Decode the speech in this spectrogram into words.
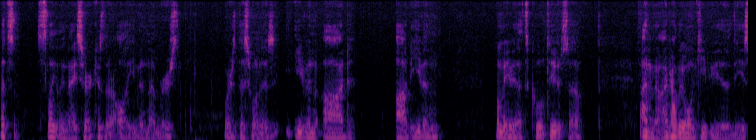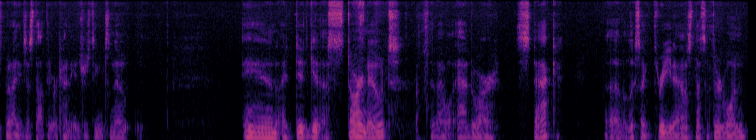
That's slightly nicer because they're all even numbers. Whereas this one is even odd, odd even. Well, maybe that's cool too. So I don't know. I probably won't keep either of these, but I just thought they were kind of interesting to note. And I did get a star note that I will add to our stack. Uh, it looks like three now, so that's the third one.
